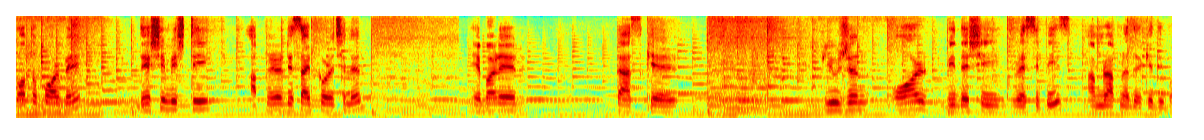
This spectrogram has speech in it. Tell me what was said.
গত পর্বে দেশি মিষ্টি আপনারা ডিসাইড করেছিলেন। এবারের টাস্কের ফিউশন অর বিদেশি রেসিপিস আমরা আপনাদেরকে দিব।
